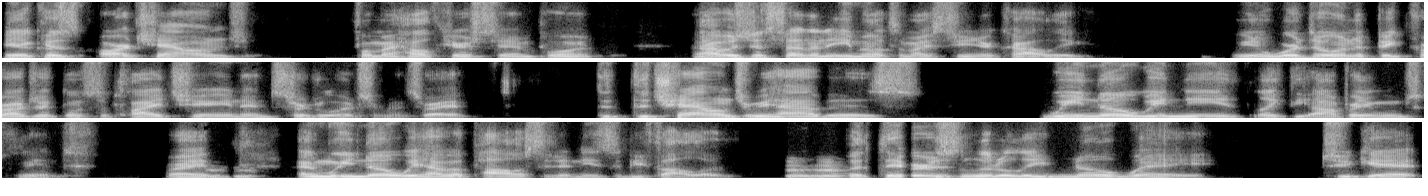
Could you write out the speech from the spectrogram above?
Yeah, because our challenge from a healthcare standpoint, I was just sending an email to my senior colleague. You know, we're doing a big project on supply chain and surgical instruments, right? The, the challenge we have is we know we need like the operating rooms cleaned, right? Mhm. And we know we have a policy that needs to be followed, Mhm. but there is literally no way to get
